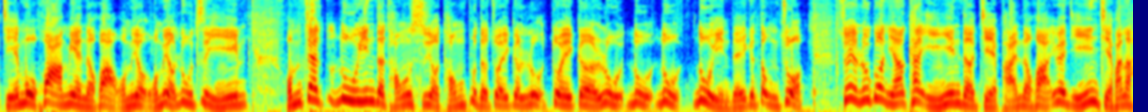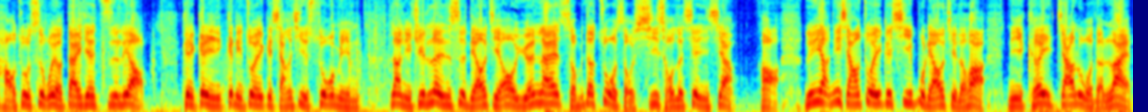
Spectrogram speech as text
节目画面的话，我们有我们有录制影音，我们在录音的同时有同步的做一个录做一个录录录录影的一个动作。所以如果你要看影音的解盘的话，因为影音解盘的好处是我有带一些资料，可以跟你跟你做一个详细说明，让你去认识了解哦，原来什么叫做手吸筹的现象。好，你要你想要做一个细部了解的话，你可以加入我的 Line，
